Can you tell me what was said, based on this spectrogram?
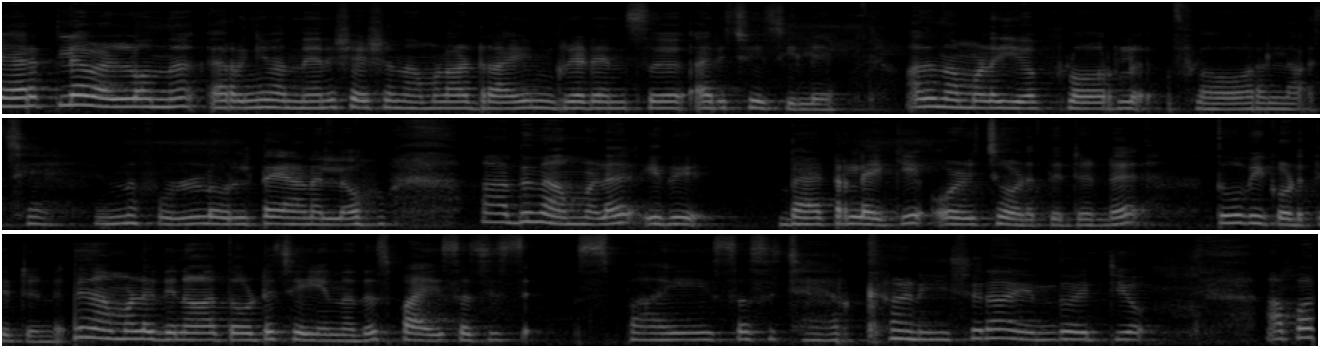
ക്യാരറ്റിലെ വെള്ളം ഒന്ന് ഇറങ്ങി വന്നതിന് ശേഷം നമ്മൾ ആ ഡ്രൈ ഇൻഗ്രീഡിയൻസ് അരിച്ച് വെച്ചില്ലേ അത് നമ്മൾ ഈ ഫ്ലോറിൽ ഫ്ലോറല്ല ഛേ ഇന്ന് ഫുൾ ഉൾട്ടയാണല്ലോ അത് നമ്മൾ ഇത് ബാറ്ററിലേക്ക് ഒഴിച്ചു കൊടുത്തിട്ടുണ്ട്. തൂവി കൊടുത്തിട്ടുണ്ട്. ഇനി നമ്മൾ ഇതിനകത്തോട്ട് ചെയ്യുന്നത് സ്പൈസസ് സ്പൈസസ് ചേർക്കാണ്. ഈശ്വര എന്ത് പറ്റിയോ? അപ്പോൾ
